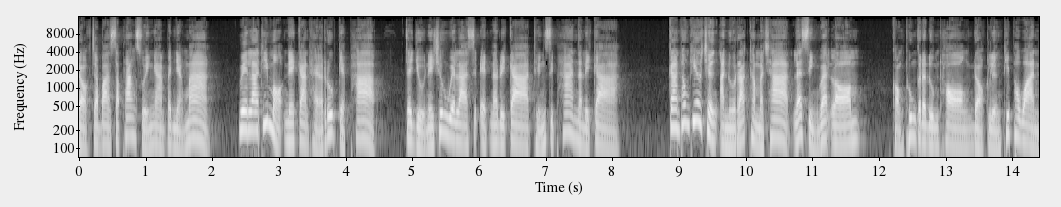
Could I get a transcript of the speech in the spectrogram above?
ดอกจะบานสะพรั่งสวยงามเป็นอย่างมาก เวลาที่เหมาะในการถ่ายรูปเก็บภาพ จะอยู่ในช่วงเวลา 11 นาฬิกาถึง 15 นาฬิกา การท่องเที่ยวเชิงอนุรักษ์ธรรมชาติและสิ่งแวดล้อม ของทุ่งกระดุมทอง ดอกเหลืองทิพวรรณ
